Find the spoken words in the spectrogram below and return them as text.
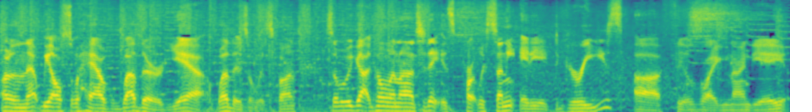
Other than that, we also have weather. Yeah, weather's always fun. So what we got going on today is partly sunny, 88 degrees. Uh, feels like 98.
